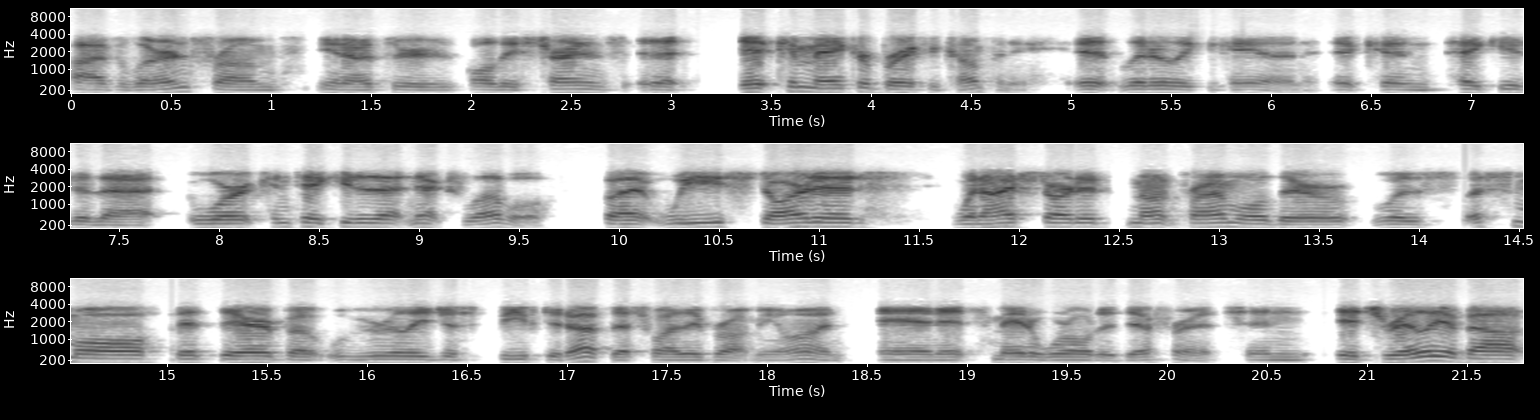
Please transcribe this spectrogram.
I've learned from, you know, through all these trainings. It it can make or break a company. It literally can. It can take you to that, or it can take you to that next level. But we started when I started Mount Primal, there was a small bit there, but we really just beefed it up. That's why they brought me on. And it's made a world of difference. And it's really about,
